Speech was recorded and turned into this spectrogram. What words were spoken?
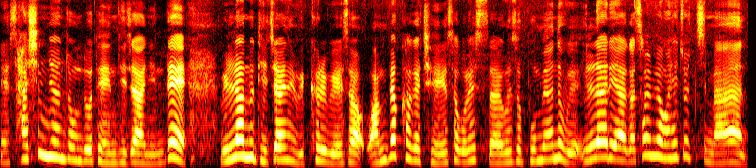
예, 40년 정도 된 디자인인데 밀라노 디자인 위크를 위해서 완벽하게 재해석을 했어요. 그래서 보면은 왜 일라리아가 설명을 해줬지만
